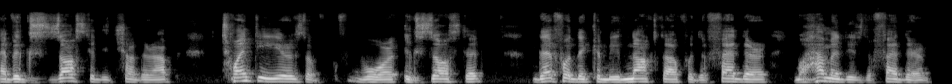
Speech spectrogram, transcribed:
have exhausted each other up. 20 years of war exhausted. Therefore, they can be knocked off with a feather. Muhammad is the feather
